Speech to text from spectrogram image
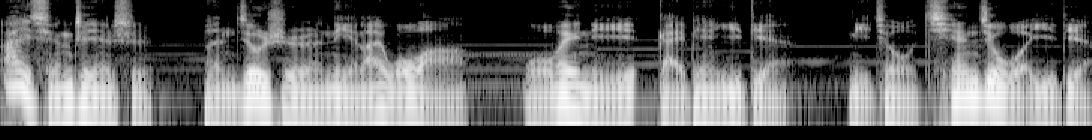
爱情这件事。本就是你来我往，我为你改变一点，你就迁就我一点。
